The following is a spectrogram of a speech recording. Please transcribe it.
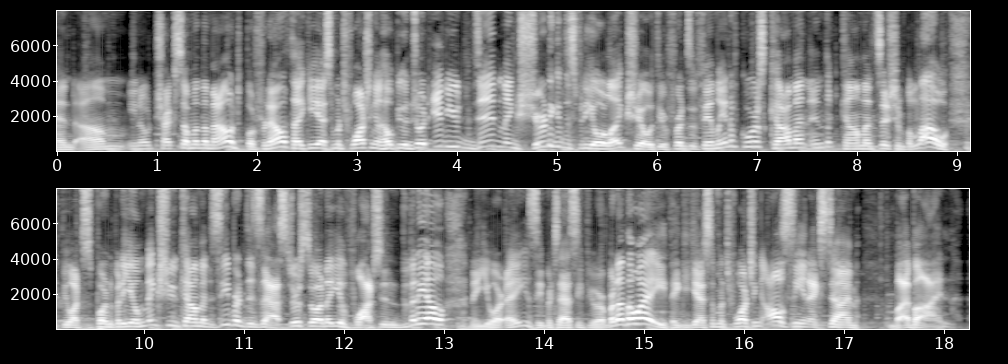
and, um, you know, check some of them out. But for now, thank you guys so much for watching. I hope you enjoyed. If you did, make sure to give this video a like, share it with your friends and family, and of course, comment in the comment section below. If you watched this part of the video, make sure you comment zebra disaster so I know you've watched watching the video. And you are a Zebratastic viewer. But either way, thank you guys so much for watching. I'll see you next time. Bye bye.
